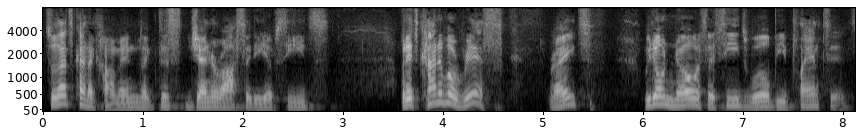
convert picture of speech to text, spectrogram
So that's kind of common, like this generosity of seeds. But it's kind of a risk, right? We don't know if the seeds will be planted.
